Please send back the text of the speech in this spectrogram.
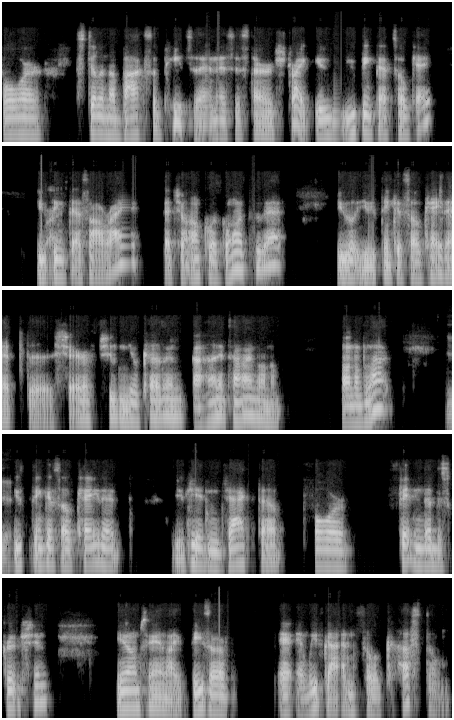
for stealing a box of pizza and it's his third strike. You you think that's okay? You right. think that's all right? That your uncle is going through that? You you think it's okay that the sheriff shooting your cousin a hundred times on the on the block? Yeah. You think it's okay that you getting jacked up for fitting the description? You know what I'm saying? Like these are and, and we've gotten so accustomed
